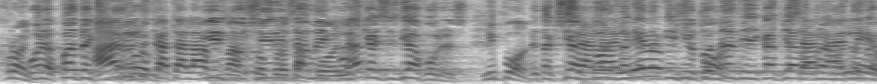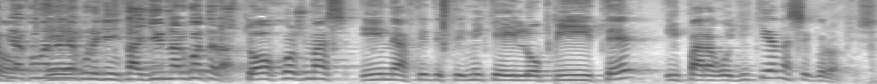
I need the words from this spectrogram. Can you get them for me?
χρόνια. Ωραία, πάντα 60 Αν δεν το χρόνια. καταλάβουμε Ήρθε ο αυτό πρώτα ΣΥΡΙΖΑ απ' με όλα. υποσχέσεις διάφορες. Λοιπόν, Μεταξύ αυτών θα ξαναλέω, καταργήσει λοιπόν, τον ΕΒΙΑ και κάποια άλλα πράγματα. Τα ξαναλέω, οποία ακόμα δεν ε, έχουν γίνει. Θα γίνουν αργότερα. Στόχος μας είναι αυτή τη στιγμή και υλοποιείται η παραγωγική ανασυγκρότηση.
